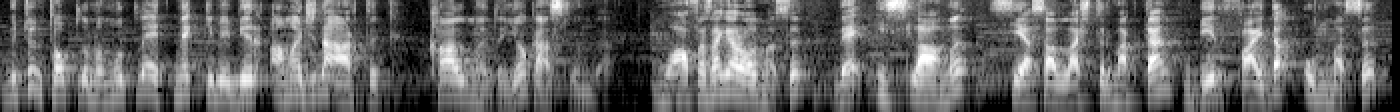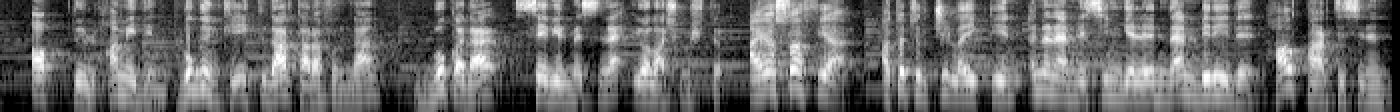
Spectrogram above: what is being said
bütün toplumu mutlu etmek gibi bir amacı da artık kalmadı, yok aslında. Muhafazakar olması ve İslam'ı siyasallaştırmaktan bir fayda umması Abdülhamid'in bugünkü iktidar tarafından bu kadar sevilmesine yol açmıştır. Ayasofya Atatürkçü laikliğin en önemli simgelerinden biriydi. Halk Partisi'nin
